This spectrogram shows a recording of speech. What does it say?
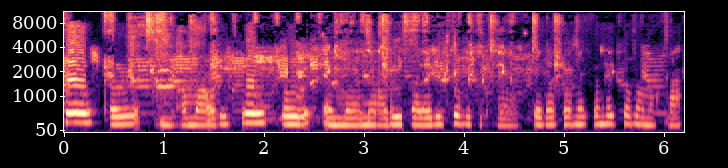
Ja! Aber wie gesagt, äh, V6, V8, V12, das sind so Kurve nach Platz.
